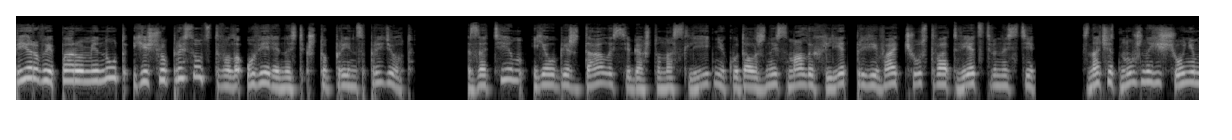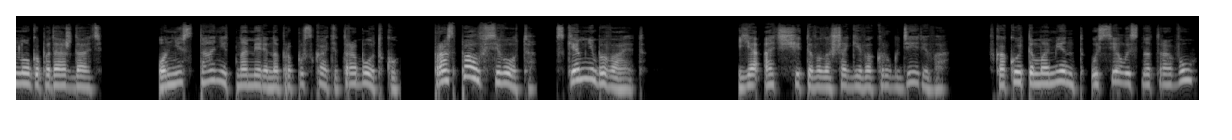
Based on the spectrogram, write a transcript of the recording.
Первые пару минут еще присутствовала уверенность, что принц придет. Затем я убеждала себя, что наследнику должны с малых лет прививать чувство ответственности, значит, нужно еще немного подождать. Он не станет намеренно пропускать отработку. Проспал всего-то, с кем не бывает. Я отсчитывала шаги вокруг дерева, в какой-то момент уселась на траву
